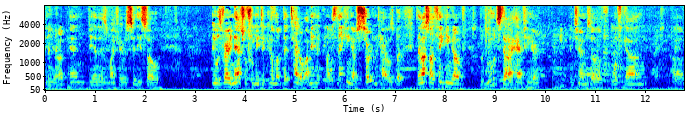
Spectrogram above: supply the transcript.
in Europe, and Vienna is my favorite city. So it was very natural for me to come up with that title. I mean, I was thinking of certain titles, but then I started thinking of the roots that I have here, in terms of Wolfgang, um,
